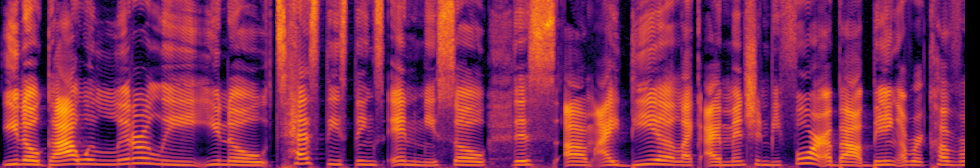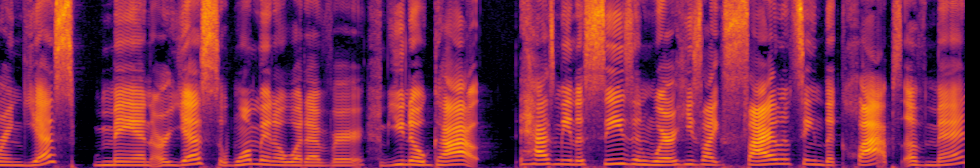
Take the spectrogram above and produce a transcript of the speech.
you know god would literally you know test these things in me. So this um, idea like i mentioned before about being a recovering yes man or yes woman or whatever you know god has me in a season where he's like silencing the claps of men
